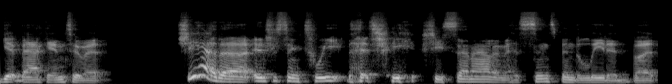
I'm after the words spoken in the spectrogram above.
get back into it. She had an interesting tweet that she she sent out and has since been deleted, but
